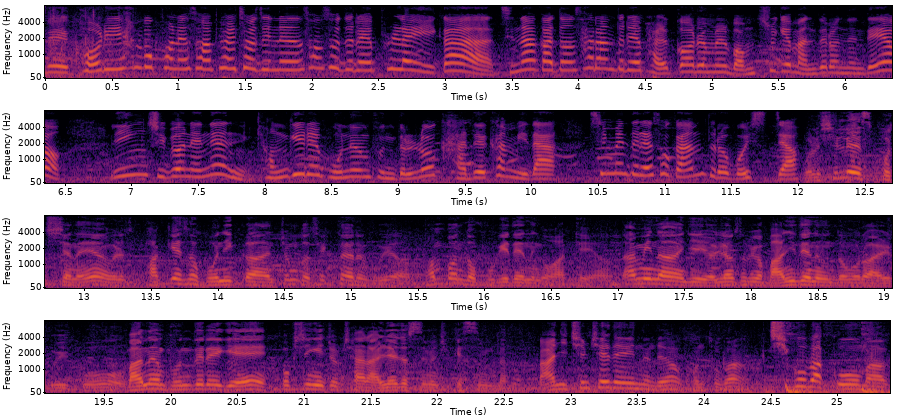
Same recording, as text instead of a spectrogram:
네, 거리 한복판에서 펼쳐지는 선수들의 플레이가 지나가던 사람들의 발걸음을 멈추게 만들었는데요. 링 주변에는 경기를 보는 분들로 가득합니다. 시민들의 소감 들어보시죠. 원래 실내 스포츠잖아요. 그래서 밖에서 보니까 좀 더 색다르고요. 한 번 더 보게 되는 것 같아요. 땀이나 이제 연령 소비가 많이 되는 운동으로 알고 있고 많은 분들에게 복싱이 좀 잘 알려졌으면 좋겠습니다. 많이 침체되어 있는데요, 권투가. 치고받고 막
